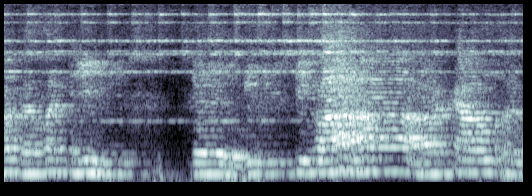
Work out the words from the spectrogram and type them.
ભગવતી દેવી શિવા ચાંભવી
